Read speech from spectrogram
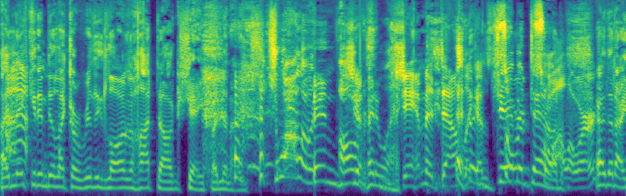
I make it into like a really long hot dog shape and then I swallow it And all just right away. jam it down And like a sword down. swallower. And then I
